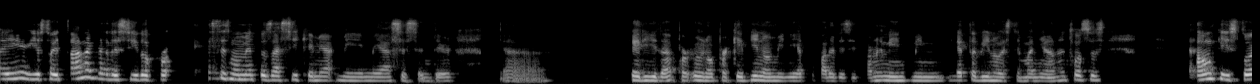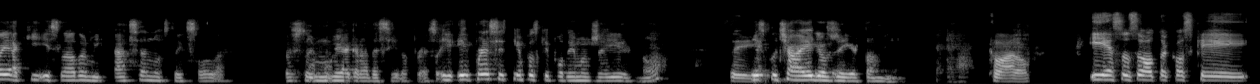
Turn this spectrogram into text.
reír y estoy tan agradecido por estos momentos así que me, me, hace sentir querida por uno, porque vino mi nieto para visitarme. Mi, mi nieta vino esta mañana. Entonces, aunque estoy aquí aislado en mi casa, no estoy sola. Estoy muy agradecido por eso. Y, y por esos tiempos que podemos reír, ¿no? Sí. Y escuchar a ellos reír también. Claro. Y eso es otra cosa que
